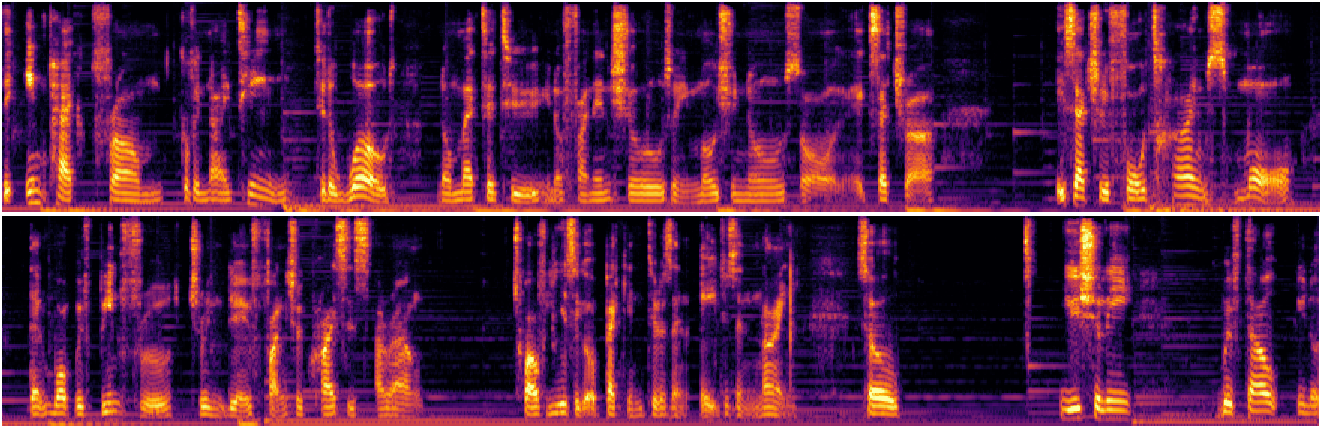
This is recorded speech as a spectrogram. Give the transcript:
the impact from COVID nineteen to the world, no matter to you know financials or emotionals or etc., is actually four times more than what we've been through during the financial crisis around 12 years ago, back in 2008, 2009. So usually without you know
